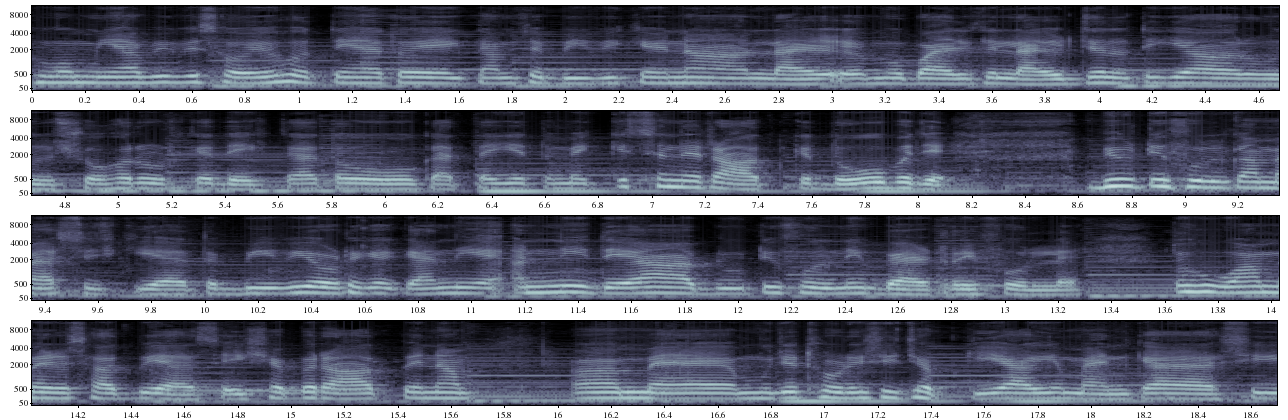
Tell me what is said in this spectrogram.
वो मियाँ बीवी सोए होते हैं तो एकदम से बीवी के ना लाइट, मोबाइल की लाइट जलती है और शोहर उठ के देखता है तो वो कहता है, ये तुम्हें किसने रात के दो बजे ब्यूटीफुल का मैसेज किया है? तो बीवी उठ के कहती है, अन्नी दया ब्यूटीफुल नहीं बैटरी फुल है। तो हुआ मेरे साथ भी ऐसे ही, शब रात पे ना मैं, मुझे थोड़ी सी झपकी आ गई। मैंने कहा, ऐसी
